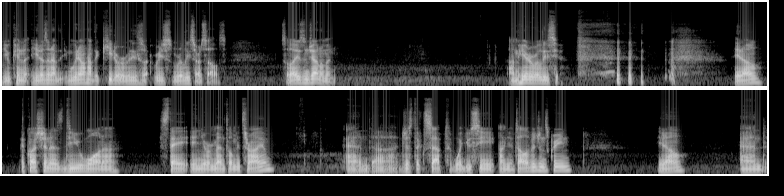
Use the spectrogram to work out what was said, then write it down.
You can. He doesn't have. We don't have the key to release release ourselves. So, ladies and gentlemen, I'm here to release you. you know, the question is do you want to stay in your mental Mitzrayim and uh, just accept what you see on your television screen? You know, and,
